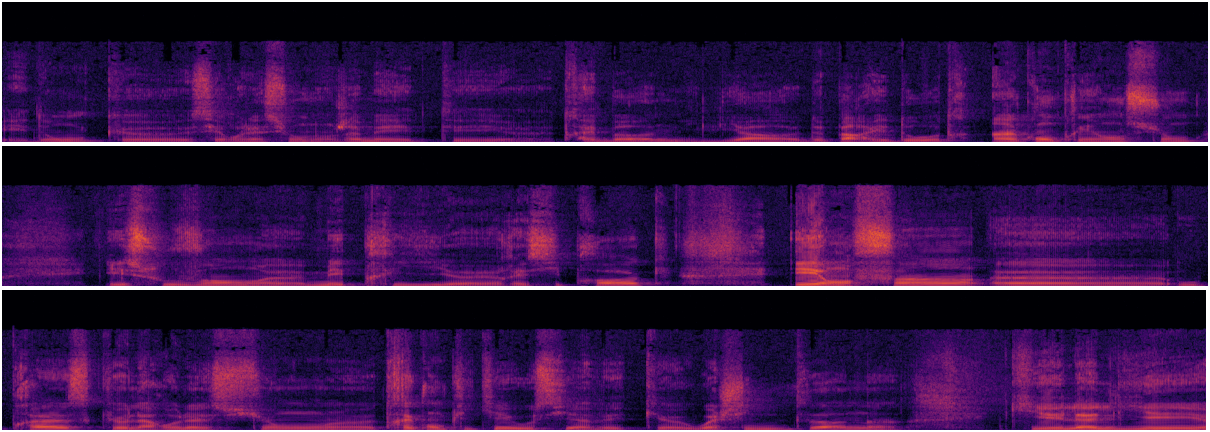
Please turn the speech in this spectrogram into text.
Et donc ces relations n'ont jamais été très bonnes. Il y a de part et d'autre incompréhension et souvent mépris réciproque. Et enfin, euh, ou presque, la relation euh, très compliquée aussi avec euh, Washington, qui est l'allié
